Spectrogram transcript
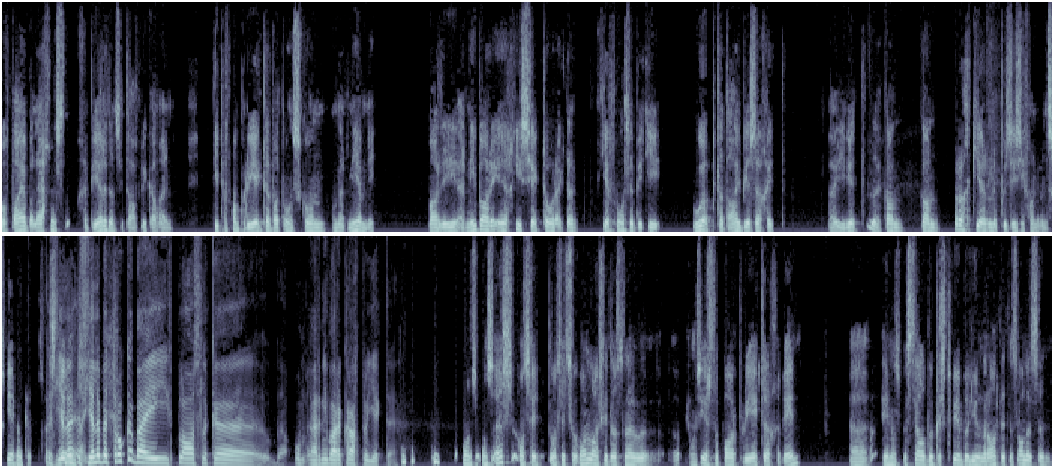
of baie beleggings gebeur het in Suid-Afrika in tipe van projekte wat ons kon onderneem nie maar die hernubare energie sektor ek dink gee vir ons 'n bietjie hoop dat daai besigheid uh, jy weet kan kan terugkeer in 'n posisie van winsgewendheid. Is julle is julle betrokke by plaaslike om hernubare kragprojekte? ons ons is ons het ons het so onlangs het ons nou uh, ons eerste paar projekte gewen. Uh en ons bestelboek is 2 miljard rand. Dit is alles in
